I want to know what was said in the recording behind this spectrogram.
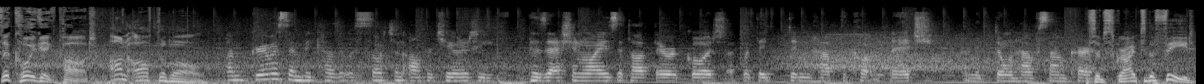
The COYGIG Pod on Off the Ball. I'm grimacing because it was such an opportunity. Possession wise, I thought they were good, but they didn't have the cutting edge and they don't have Sam Kerr. Subscribe to the feed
